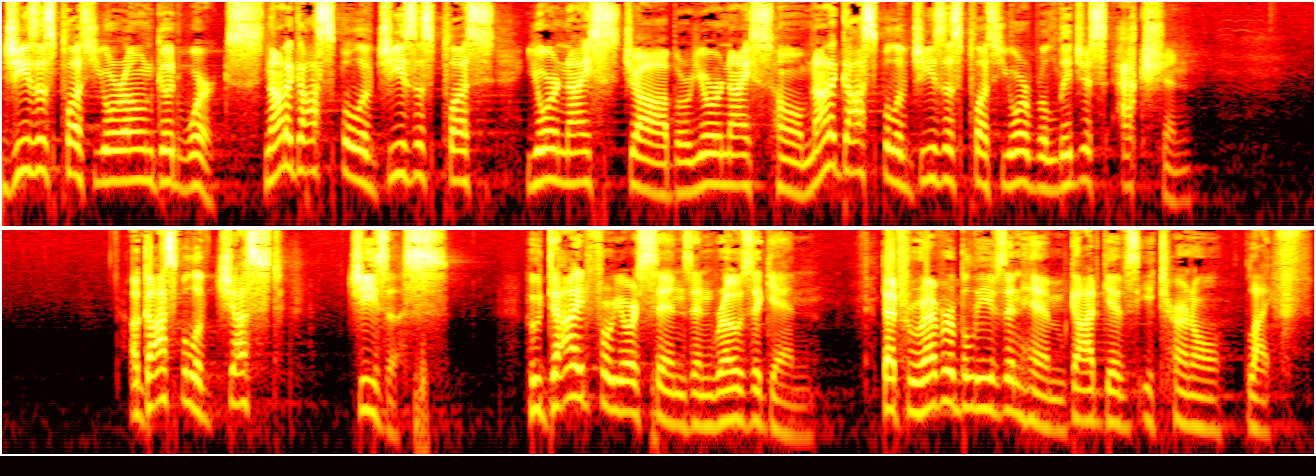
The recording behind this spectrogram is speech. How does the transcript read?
Jesus plus your own good works. Not a gospel of Jesus plus your nice job or your nice home. Not a gospel of Jesus plus your religious action. A gospel of just Jesus, who died for your sins and rose again. That for whoever believes in him, God gives eternal life.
